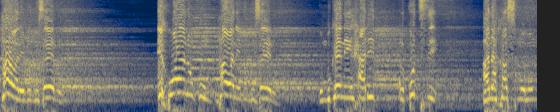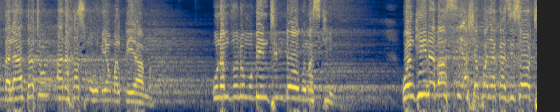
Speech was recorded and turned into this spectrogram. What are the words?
hawa ni ndugu zenu. Ikhwanukum hawa ni ndugu zenu. Kumbukeni hadith al-qudsi ana khasmuhum thalathatun ana khasmuhum yawm al-qiyama. Unamdhulumu binti mdogo maskini. Wengine basi ashafanya kazi zote.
